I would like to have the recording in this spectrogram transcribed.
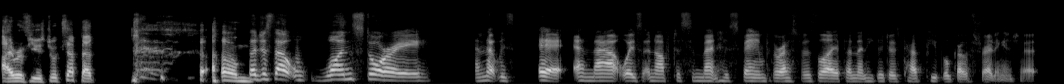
I refuse to accept that. um, so just that one story, and that was it, and that was enough to cement his fame for the rest of his life, and then he could just have people ghostwriting and shit.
